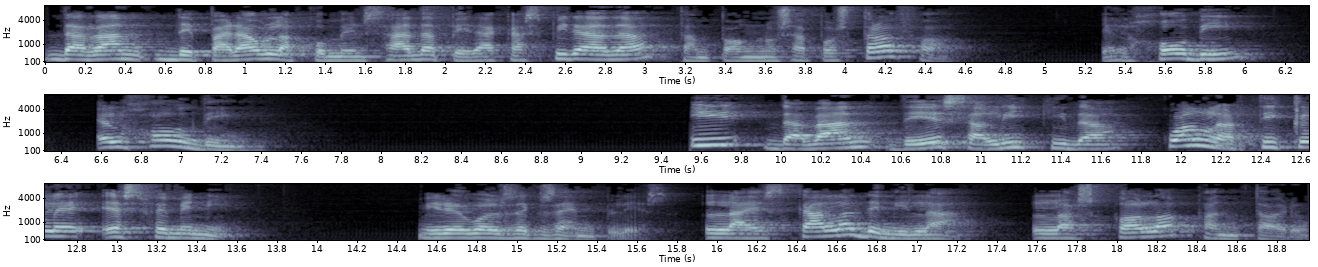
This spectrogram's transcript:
Davant de paraula començada per H aspirada tampoc no s'apostrofa. El hobby, el holding. I davant de essa líquida quan l'article és femení. Mireu els exemples. La escala de Milà, l'escola Cantoro.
